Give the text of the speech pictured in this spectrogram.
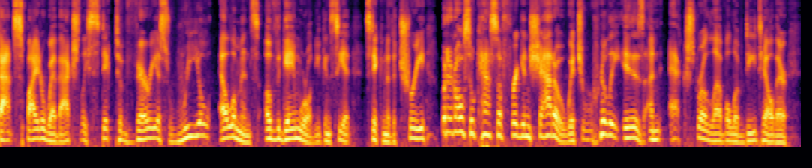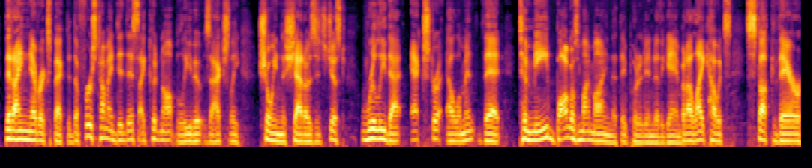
that spider web actually stick to various real elements of the game world. You can see it sticking to the tree, but it also casts a friggin' shadow, which really is an extra level of detail there that I never expected. The first time I did this, I could not believe it was actually showing the shadows. It's just really that extra element that to me boggles my mind that they put it into the game. But I like how it's stuck there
